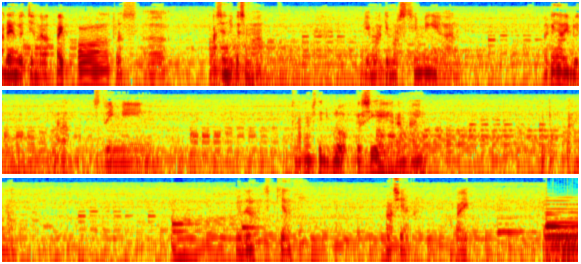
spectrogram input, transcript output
ada yang gajian lewat PayPal terus uh, kasihan juga sama gamer-gamer streaming ya kan. Mereka nyari duit lewat streaming kenapa mesti diblokir sih heran aing? Berdepah emang yaudah sekian. Makasih ya. Bye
